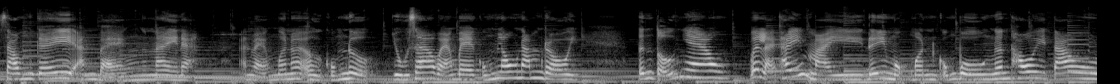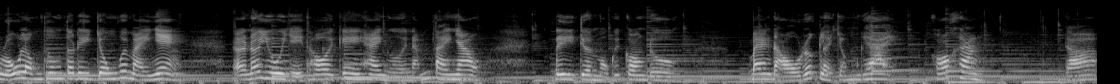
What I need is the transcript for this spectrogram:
Xong cái anh bạn này nè anh bạn mới nói ừ cũng được. Dù sao bạn bè cũng lâu năm rồi. Tin tưởng nhau. Với lại thấy mày đi một mình cũng buồn nên thôi tao rủ lòng thương tao đi chung với mày nha. Rồi nói vui vậy thôi cái hai người nắm tay nhau đi trên một cái con đường ban đầu rất là trong gai, khó khăn. Đó,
